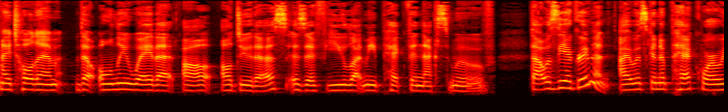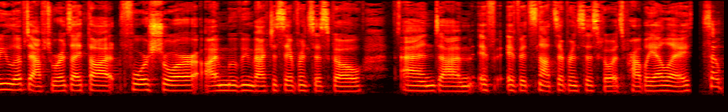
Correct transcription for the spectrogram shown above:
I told him the only way that I'll, I'll do this is if you let me pick the next move. That was the agreement. I was going to pick where we lived afterwards. I thought for sure I'm moving back to San Francisco. And um, if, if it's not San Francisco, it's probably LA. So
